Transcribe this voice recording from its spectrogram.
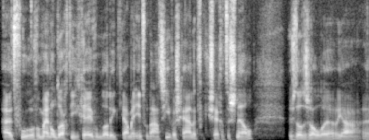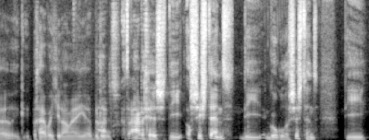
uitvoeren van mijn opdracht die ik geef. Omdat ik ja, mijn intonatie waarschijnlijk, ik zeg het te snel. Dus dat is al, eh, ja, ik begrijp wat je daarmee bedoelt. Het aardige is, die assistent, die Google Assistant, die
